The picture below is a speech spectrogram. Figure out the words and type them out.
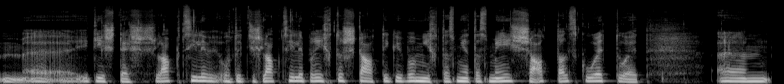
äh, die, die Schlagzeile oder die Schlagzeilenberichterstattung über mich, dass mir das mehr schadet als gut tut. Ähm,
